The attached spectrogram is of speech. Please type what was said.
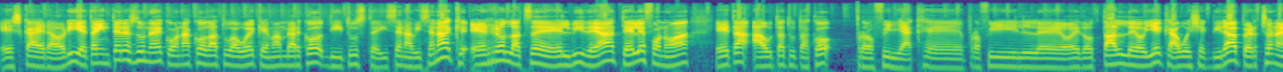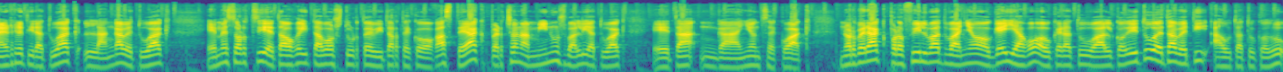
eskaera hori. Eta interesdunek onako datu hauek eman beharko dituzte izena bizenak, erroldatze helbidea, telefonoa eta hautatutako profilak. E, profil e, edo talde hoiek hauesek dira, pertsona erretiratuak, langabetuak, emezortzi eta hogeita bost urte bitarteko gazteak, pertsona minus baliatuak eta gainontzekoak. Norberak profil bat baino gehiago aukeratu ahalko ditu eta beti hautatuko du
